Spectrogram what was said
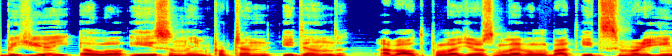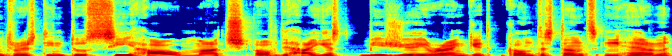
BGA Elo is an important event about players level, but it's very interesting to see how much of the highest BGA ranked contestants in Herne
